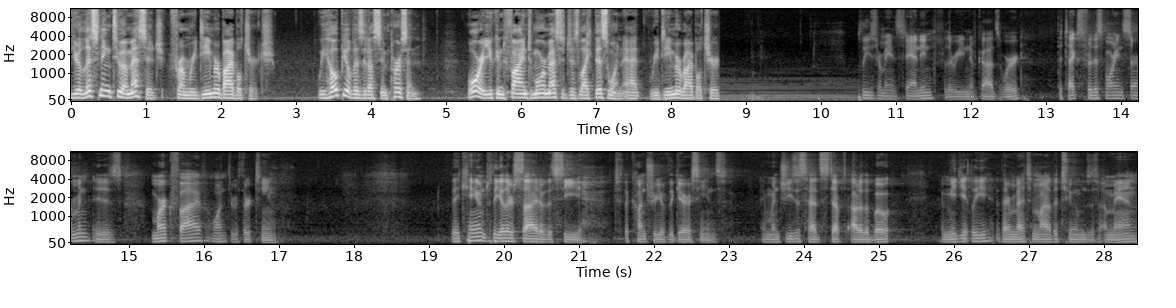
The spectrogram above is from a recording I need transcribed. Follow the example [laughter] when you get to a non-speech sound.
You're listening to a message from Redeemer Bible Church. We hope you'll visit us in person, or you can find more messages like this one at Redeemer Bible Church. Please remain standing for the reading of God's Word. The text for this morning's sermon is Mark 5 1 through 13. They came to the other side of the sea, to the country of the Gerasenes. And when Jesus had stepped out of the boat, immediately there met him out of the tombs a man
